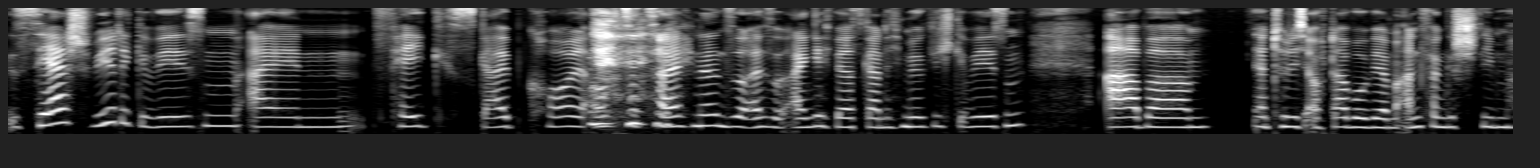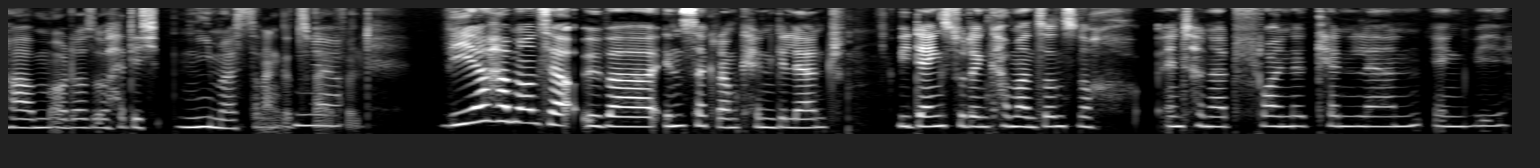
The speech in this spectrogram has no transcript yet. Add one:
sehr schwierig gewesen, ein Fake-Skype-Call aufzuzeichnen. so, also eigentlich wäre es gar nicht möglich gewesen. Aber natürlich auch da, wo wir am Anfang geschrieben haben oder so, hätte ich niemals daran gezweifelt. Ja. Wir haben uns ja über Instagram kennengelernt. Wie denkst du denn, kann man sonst noch Internetfreunde kennenlernen irgendwie?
